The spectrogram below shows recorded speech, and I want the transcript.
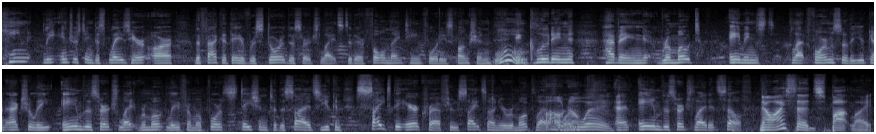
keenly interesting displays here are the fact that they have restored the searchlights to their full 1940s function, including having remote aiming platforms so that you can actually aim the searchlight remotely from a fourth station to the side, so you can sight the aircraft through sights on your remote platform. Oh, no way. And aim the searchlight itself. Now I said spotlight,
